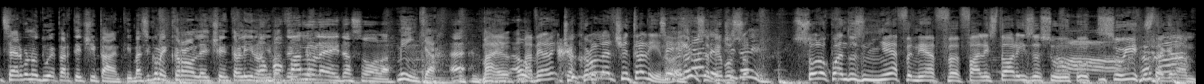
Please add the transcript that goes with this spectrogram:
servono due partecipanti. Ma siccome crolla il centralino, Non può farlo lei da sola. Minchia, Ma, è- Oh. ma veramente, cioè, crolla il centralino? Sì, Eh, io lo sapevo so- centralino. solo quando Snef Nef fa le stories su, su Instagram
